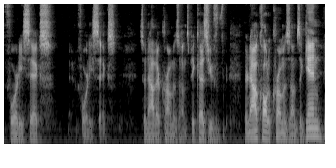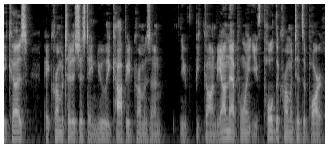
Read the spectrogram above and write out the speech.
46 and 46. So now they're chromosomes because you've they're now called chromosomes again because a chromatid is just a newly copied chromosome. You've gone beyond that point, you've pulled the chromatids apart,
